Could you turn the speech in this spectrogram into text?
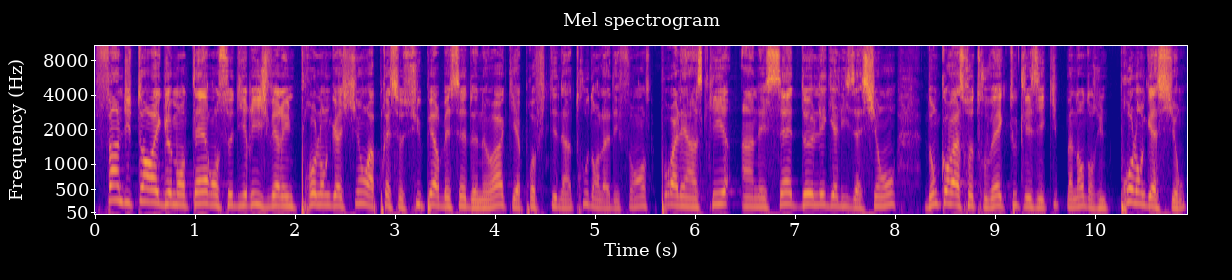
Fin du temps réglementaire, on se dirige vers une prolongation après ce superbe essai de Noah qui a profité d'un trou dans la défense pour aller inscrire un essai de légalisation. Donc on va se retrouver avec toutes les équipes maintenant dans une prolongation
